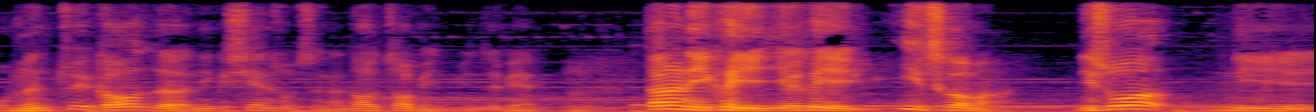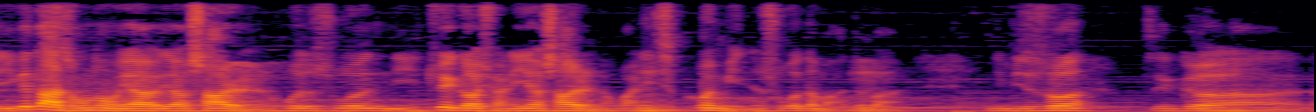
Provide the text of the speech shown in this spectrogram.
我们最高的那个线索只能到赵秉钧这边。嗯当然，你可以也可以预测嘛。你说你一个大总统要要杀人，或者说你最高权力要杀人的话，你是不会明说的嘛，对吧？你比如说这个，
